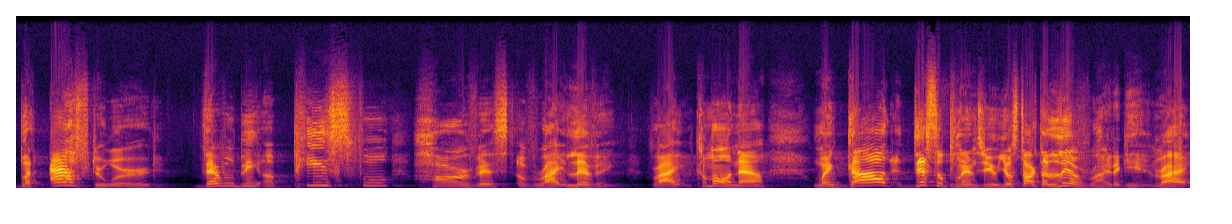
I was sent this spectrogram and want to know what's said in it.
But afterward, there will be a peaceful harvest of right living, right? Come on now. When God disciplines you, you'll start to live right again, right?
